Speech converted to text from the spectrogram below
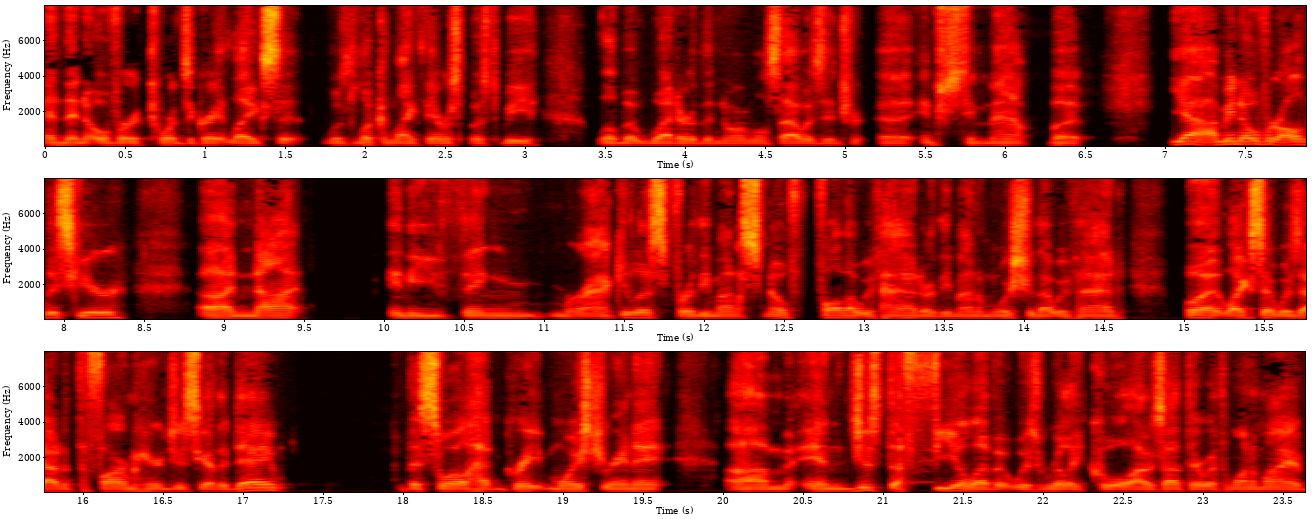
and then over towards the Great Lakes, it was looking like they were supposed to be a little bit wetter than normal. So that was inter- uh, interesting map. But yeah, I mean, overall this year, uh, not anything miraculous for the amount of snowfall that we've had or the amount of moisture that we've had. But like I said, was out at the farm here just the other day. The soil had great moisture in it. Um, and just the feel of it was really cool. I was out there with one of my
